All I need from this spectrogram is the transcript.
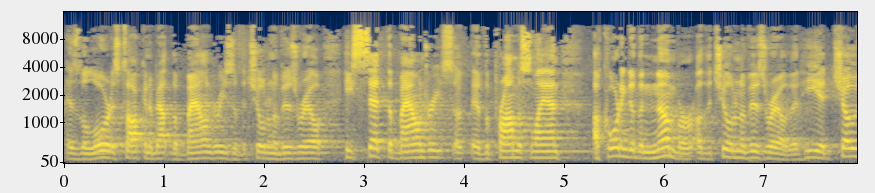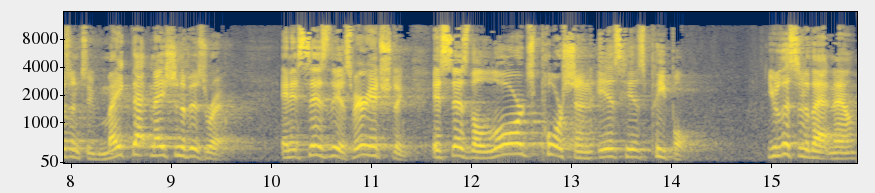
As the Lord is talking about the boundaries of the children of Israel, He set the boundaries of, of the promised land according to the number of the children of Israel that He had chosen to make that nation of Israel. And it says this, very interesting. It says the Lord's portion is His people. You listen to that now.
